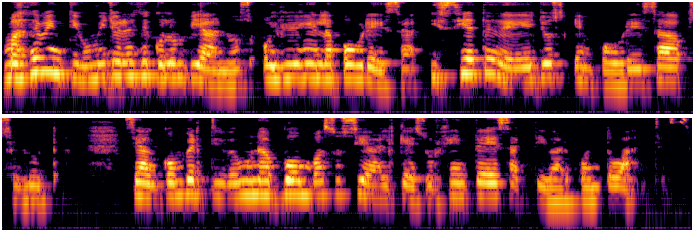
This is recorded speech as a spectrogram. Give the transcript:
Más de 21 millones de colombianos hoy viven en la pobreza y 7 de ellos en pobreza absoluta se han convertido en una bomba social que es urgente desactivar cuanto antes.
